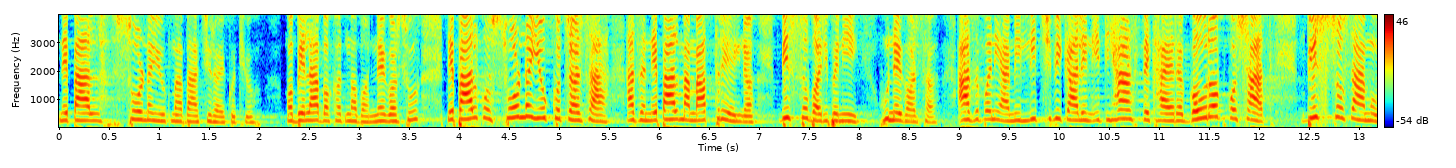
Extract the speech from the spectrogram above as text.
नेपाल स्वर्णयुगमा बाँचिरहेको थियो। म बेला बखतमा भन्ने गर्छु नेपालको स्वर्ण युगको चर्चा आज नेपालमा मात्रै होइन विश्वभरि पनि हुने गर्छ। आज पनि हामी लिच्छवीकालीन इतिहास देखाएर गौरवको साथ विश्व सामु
